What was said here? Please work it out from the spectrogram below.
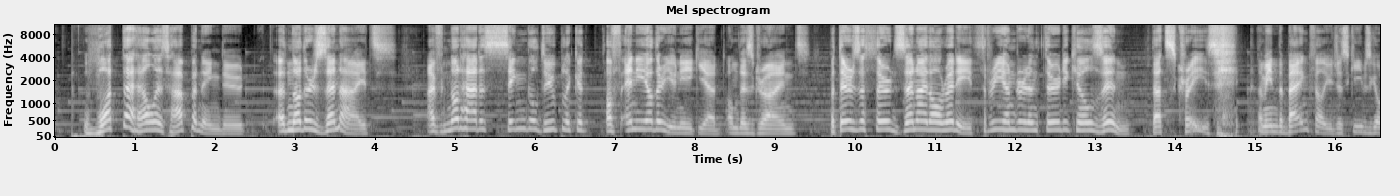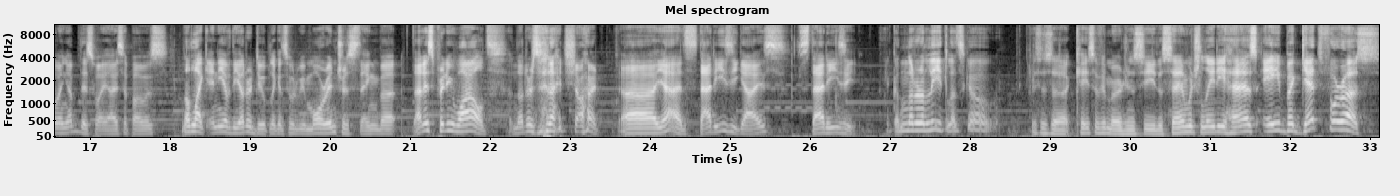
What the hell is happening, dude? Another Zenyte. I've not had a single duplicate of any other unique yet on this grind. But there's a third Zenyte already. 330 kills in. That's crazy. I mean, the bank value just keeps going up this way, I suppose. Not like any of the other duplicates would be more interesting, but that is pretty wild. Another Zenyte shard. Uh, yeah, it's that easy, guys. It's that easy. I got another elite, let's go. This is a case of emergency. The sandwich lady has a baguette for us.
